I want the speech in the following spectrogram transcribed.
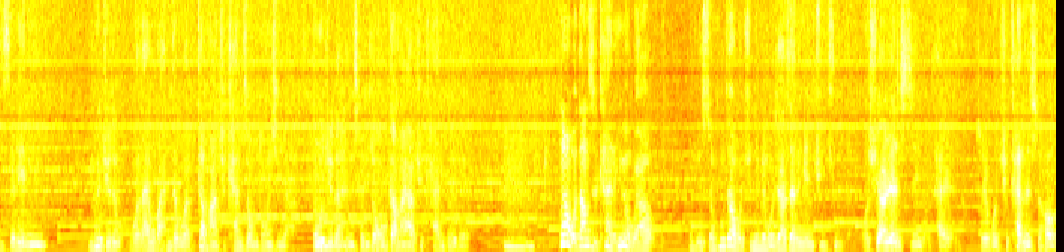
以色列，你你会觉得我来玩的，我干嘛去看这种东西啊？都会觉得很沉重，我干嘛要去看，对不对？嗯那我当时看，因为我要，我觉得神父让我去那边，我就要在那边居住的，我需要认识犹太人，所以我去看的时候，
